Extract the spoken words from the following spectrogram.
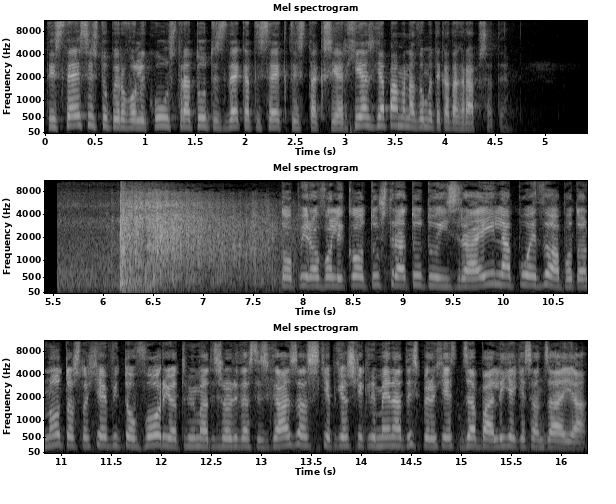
τις θέσεις του πυροβολικού στρατού της 16η Ταξιαρχίας. Για πάμε να δούμε τι καταγράψατε. Το πυροβολικό του στρατού του Ισραήλ από εδώ, από τον νότο, στοχεύει το βόρειο τμήμα τη Λωρίδα τη Γάζα και πιο συγκεκριμένα τι περιοχέ Τζαμπαλίγια και Σαντζάια.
